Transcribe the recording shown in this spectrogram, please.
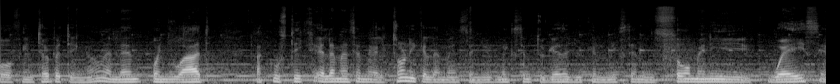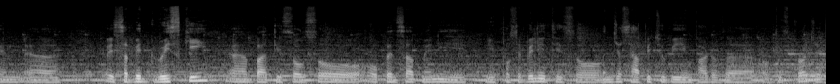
of interpreting. No? And then when you add acoustic elements and electronic elements and you mix them together you can mix them in so many ways and uh, it's a bit risky uh, but it also opens up many new possibilities so i'm just happy to be in part of, the, of this project.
